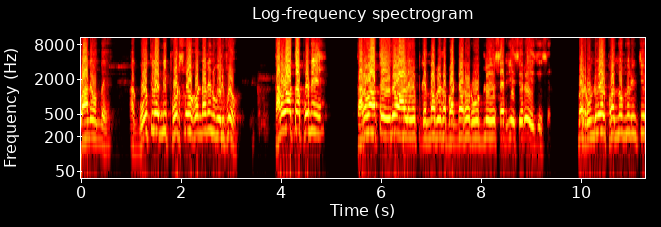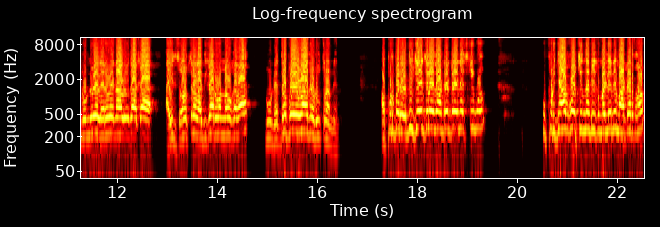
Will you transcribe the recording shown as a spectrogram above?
బాగానే ఉంది. ఆ గోతులన్నీ పోడ్చుకోకుండానే నువ్వు వెళ్ళిపోయావు. తర్వాత పోనీ తర్వాత ఏదో వాళ్ళు కింద మీద పడ్డారో రోడ్లు సరి చేశారో ఏ చేశారు. మరి రెండు వేల పంతొమ్మిది నుంచి రెండు వేల ఇరవై నాలుగు దాకా ఐదు సంవత్సరాలు అధికారం ఉన్నావు కదా నువ్వు నిద్రపోయావా అని అడుగుతున్నాను నేను. అప్పుడు మరి ఎందుకు చేయించలేదు అండర్ డ్రైనేజ్ స్కీము ఇప్పుడు జ్ఞాపకం వచ్చిందా నీకు? మళ్ళీ మాట్లాడుతున్నావు.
